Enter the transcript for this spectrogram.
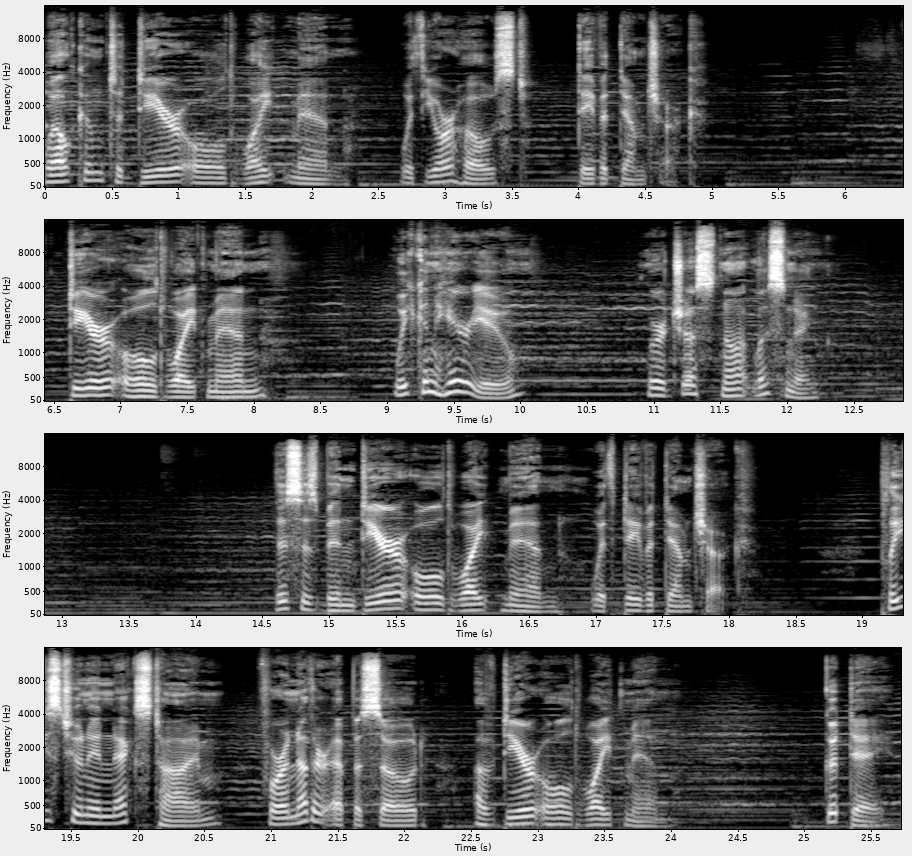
Welcome to Dear Old White Men with your host, David Demchuk. Dear old white men, we can hear you. We're just not listening. This has been Dear Old White Men with David Demchuk. Please tune in next time for another episode of Dear Old White Men. Good day.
